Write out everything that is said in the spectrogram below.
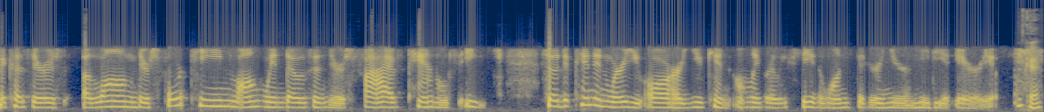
because there's a long there's 14 long windows and there's five panels each So depending where you are, you can only really see the ones that are in your immediate area. Okay.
